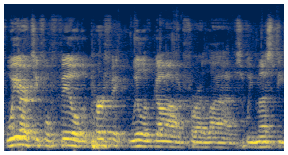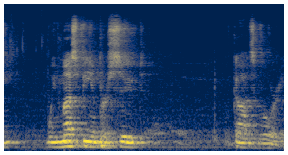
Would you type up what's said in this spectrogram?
If we are to fulfill the perfect will of God for our lives, we must be, we must be in pursuit of God's glory.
